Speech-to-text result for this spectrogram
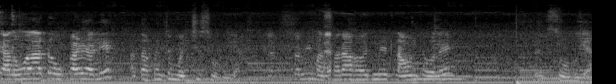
कालवण आता उकाळी आली आता आपण ते मच्छी सोडूया. तर मी मसाला हळद मीठ लावून ठेवलंय. सोडूया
